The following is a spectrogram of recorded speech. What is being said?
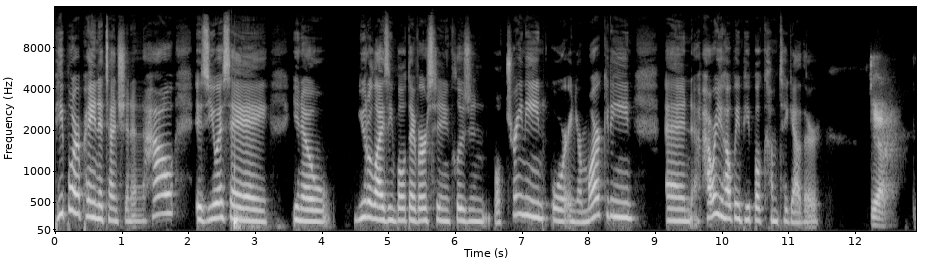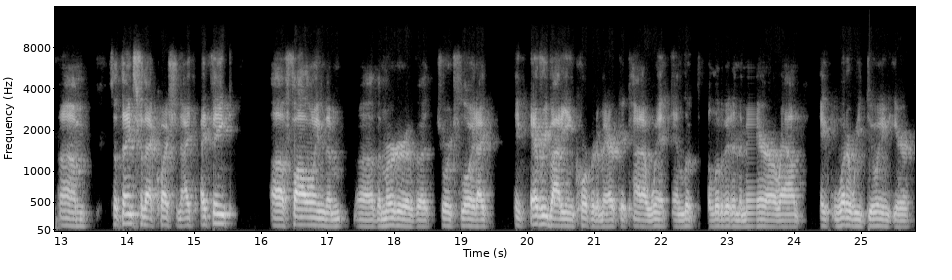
people are paying attention. And how is USAA, you know, utilizing both diversity and inclusion, both training or in your marketing? And how are you helping people come together? Yeah. Um, so thanks for that question. I, I think uh, following the, uh, the murder of uh, George Floyd, I think everybody in corporate America kind of went and looked a little bit in the mirror around, hey, what are we doing here?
